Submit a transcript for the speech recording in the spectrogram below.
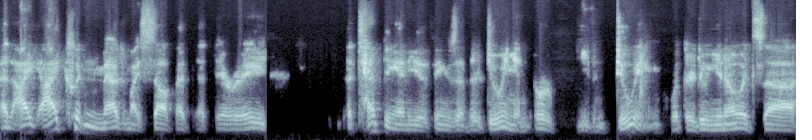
And I I couldn't imagine myself at, at their age attempting any of the things that they're doing and or even doing what they're doing. You know, it's uh,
